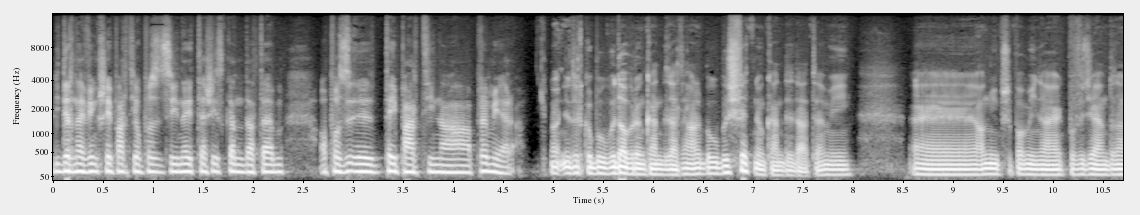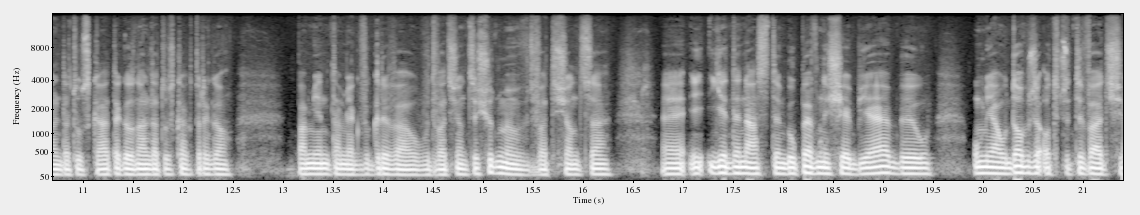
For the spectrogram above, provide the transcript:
lider największej partii opozycyjnej też jest kandydatem tej partii na premiera. No, nie tylko byłby dobrym kandydatem, ale byłby świetnym kandydatem i e, on mi przypomina, jak powiedziałem, Donalda Tuska, tego Donalda Tuska, którego Pamiętam, jak wygrywał w 2007, w 2011. Był pewny siebie, był, umiał dobrze odczytywać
